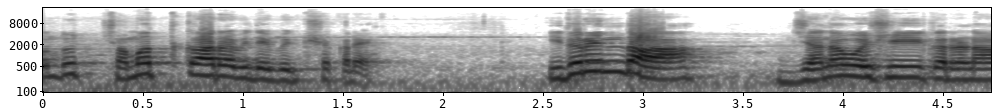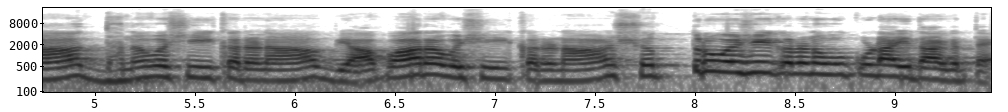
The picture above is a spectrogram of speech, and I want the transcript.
ಒಂದು ಚಮತ್ಕಾರವಿದೆ ವೀಕ್ಷಕರೇ. ಇದರಿಂದ ಜನವಶೀಕರಣ, ಧನವಶೀಕರಣ, ವ್ಯಾಪಾರ ವಶೀಕರಣ, ಶತ್ರು ವಶೀಕರಣವೂ ಕೂಡ ಇದಾಗತ್ತೆ.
